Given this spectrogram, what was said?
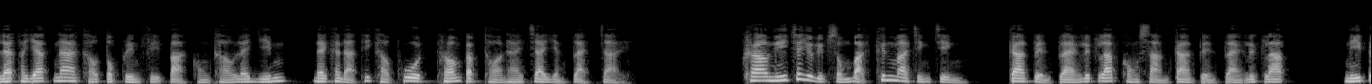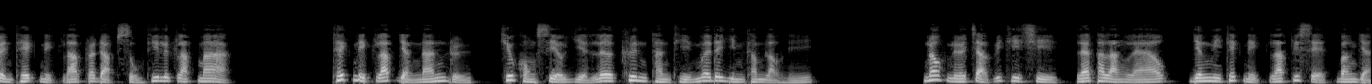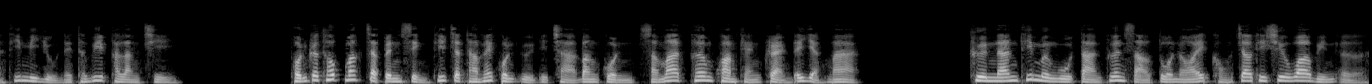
และพยักหน้าเขาตบริมฝีปากของเขาและยิ้ม ในขณะที่เขาพูดพร้อมกับถอนหายใจอย่างแปลกใจ คราวนี้จะอยู่หลิบสมบัติขึ้นมาจริง ๆ การเปลี่ยนแปลงลึกลับของสามการเปลี่ยนแปลงลึกลับ นี้เป็นเทคนิคลับระดับสูงที่ลึกลับมาก เทคนิคลับอย่างนั้นหรือคิ้วของเสี่ยวเหยียนเลิกขึ้นทันทีเมื่อได้ยินคำเหล่านี้ นอกเหนือจากวิธีชีและพลังแล้ว ยังมีเทคนิคลับพิเศษบางอย่างที่มีอยู่ในทวีปพลังชี ผลกระทบมักจะเป็นสิ่งที่จะทำให้คนอื่นอิจฉาบางคนสามารถเพิ่มความแข็งแกร่งได้อย่างมาก คืนนั้นที่เมืองวูตานเพื่อนสาวตัวน้อยของเจ้าที่ชื่อว่าวินเออร์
